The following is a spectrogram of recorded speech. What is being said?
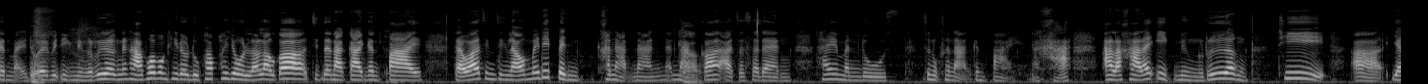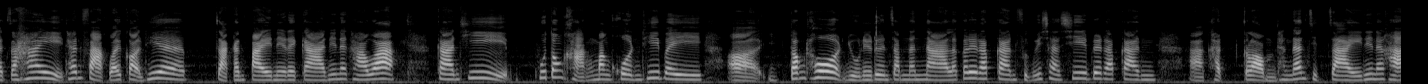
กันใหม่ด้วยเป็นอีกหนึ่งเรื่องนะคะ เพราะบางทีเราดูภาพยนตร์แล้วเราก็จินตนาการกันไป แต่ว่าจริง ๆ แล้วไม่ได้เป็นขนาดนั้นนะหนังก็อาจจะแสดงให้มันดูสนุกสนานกันไปนะคะเอาละค่ะและอีกหนึ่งเรื่องที่อ่าอยากจะให้ท่านฝากไว้ก่อนที่จะ จากกันไปในรายการนี่นะคะว่า การที่ผู้ต้องขังบางคนที่ไปเอ่อต้องโทษอยู่ในเรือนจำนานๆ แล้วก็ได้รับการฝึกวิชาชีพ ได้รับการอ่าขัดกล่อมทางด้านจิตใจเนี่ยนะคะ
